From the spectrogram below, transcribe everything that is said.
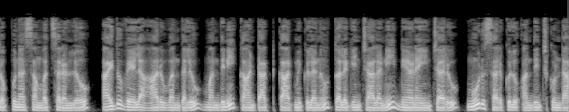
చొప్పున సంవత్సరంలో ఐదు వేల ఆరు వందలు మందిని కాంటాక్ట్ కార్మికులను తొలగించాలని నిర్ణయించారు. మూడు సరుకులు అందించకుండా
